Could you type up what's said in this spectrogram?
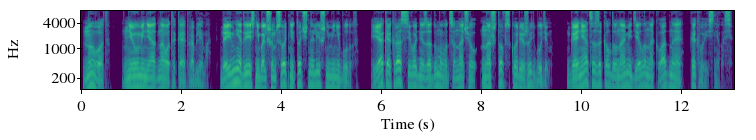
«Ну вот, не у меня одного такая проблема. Да и мне две с небольшим сотни точно лишними не будут. Я как раз сегодня задумываться начал, на что вскоре жить будем. Гоняться за колдунами дело накладное, как выяснилось.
